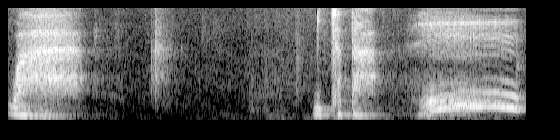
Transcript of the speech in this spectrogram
와 미쳤다 에이.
